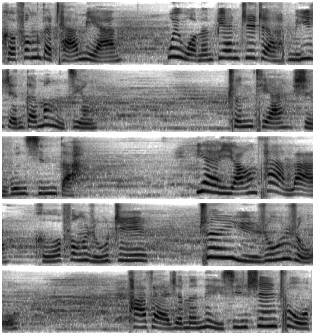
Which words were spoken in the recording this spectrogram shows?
和风的缠绵，为我们编织着迷人的梦境。春天是温馨的，艳阳灿烂，和风如织，春雨如乳。它在人们内心深处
